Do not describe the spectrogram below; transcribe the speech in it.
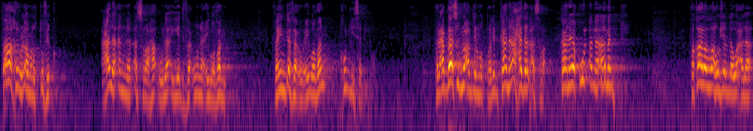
فآخر الأمر اتفق على أن الأسرى هؤلاء يدفعون عوضا. فإن دفعوا عوضا خلي سبيلهم فالعباس بن عبد المطلب كان أحد الأسرى كان يقول أنا آمنت. فقال الله جل وعلا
